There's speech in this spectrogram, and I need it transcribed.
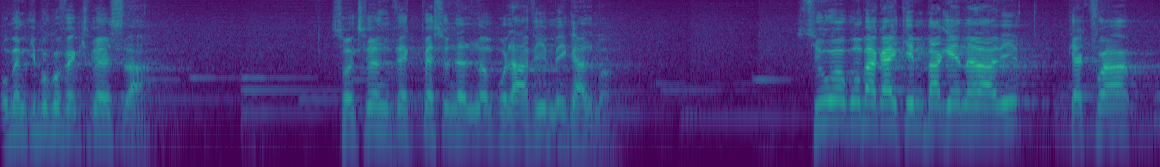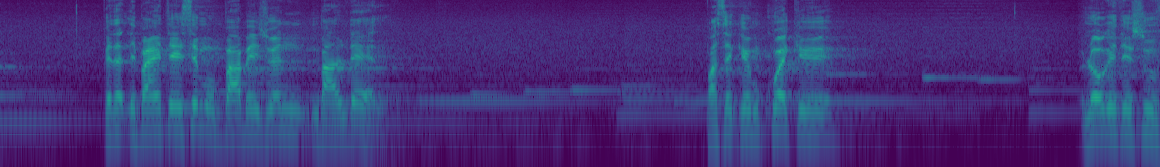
ou même qui peut faire expérience là. Son expérience personnelle pour la vie, mais également. Si vous avez un bagage qui me dans la vie, quelquefois, peut-être n'est pas intéressé, mais pas besoin de. Parce que je crois que l'or était sous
